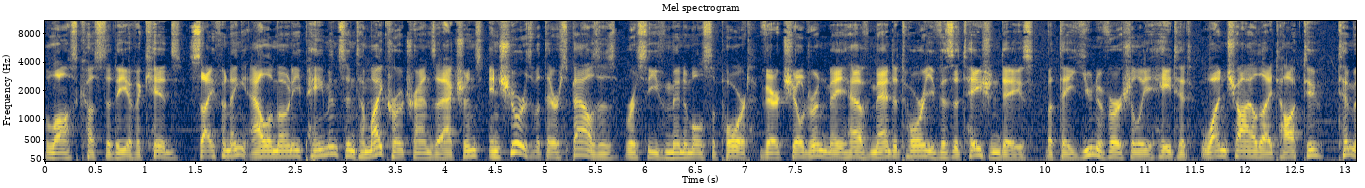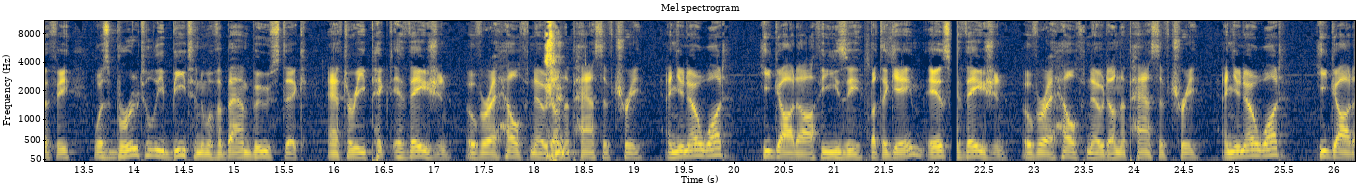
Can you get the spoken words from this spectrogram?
lost custody of a kids. Siphoning alimony payments into microtransactions ensures that their spouses receive minimal support. Their children may have mandatory visitation days, but they universally hate it. One child I talked to, Timothy, was brutally beaten with a bamboo stick after he picked evasion over a health node on the passive tree. And you know what? He got off easy, but the game is evasion over a health node on the passive tree. And you know what? He got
